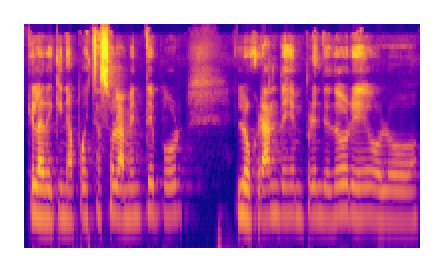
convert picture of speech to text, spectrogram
que la de quien apuesta solamente por los grandes emprendedores o los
